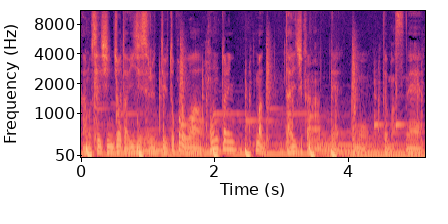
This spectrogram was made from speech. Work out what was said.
あの精神状態を維持するっていうところは本当にま大事かなって思ってますね。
